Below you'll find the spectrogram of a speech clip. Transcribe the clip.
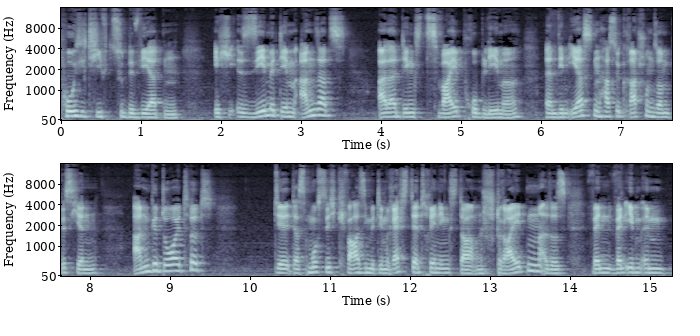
positiv zu bewerten. Ich sehe mit dem Ansatz allerdings zwei Probleme. Ähm, den ersten hast du gerade schon so ein bisschen angedeutet. Das muss sich quasi mit dem Rest der Trainingsdaten streiten. Also es, wenn, wenn eben in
